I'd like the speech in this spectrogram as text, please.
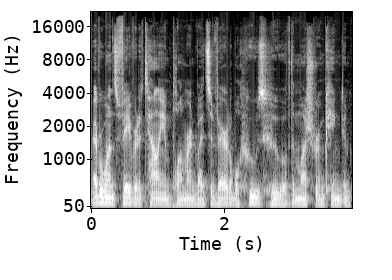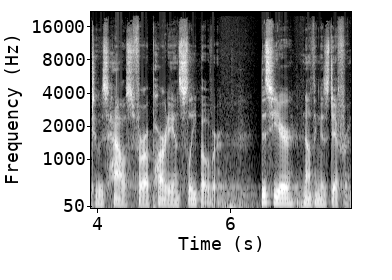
Everyone's favorite Italian plumber invites a veritable who's who of the Mushroom Kingdom to his house for a party and sleepover. This year, nothing is different.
